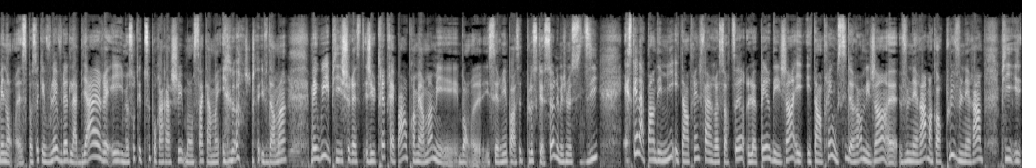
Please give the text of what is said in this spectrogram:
mais non, euh, c'est pas ça qu'elle voulait. Elle voulait de la bière et il me sautait dessus pour arracher mon sac à main. Et là, évidemment, ben oui. Et puis je suis restée, j'ai eu très très peur premièrement, mais bon, il s'est rien passé de plus que ça. mais je me suis dit, est-ce que la pandémie est en train de faire ressortir le pire des gens et est en train aussi de rendre les gens vulnérables encore plus vulnérables puis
